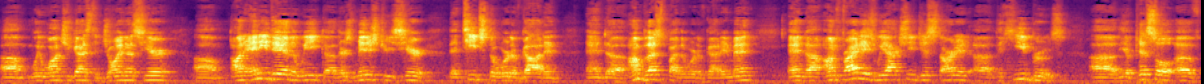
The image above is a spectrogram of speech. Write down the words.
Um, we want you guys to join us here. Um, on any day of the week, uh, there's ministries here that teach the Word of God, and and uh, I'm blessed by the Word of God. Amen. And uh, on Fridays, we actually just started uh, the Hebrews, uh, the epistle of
